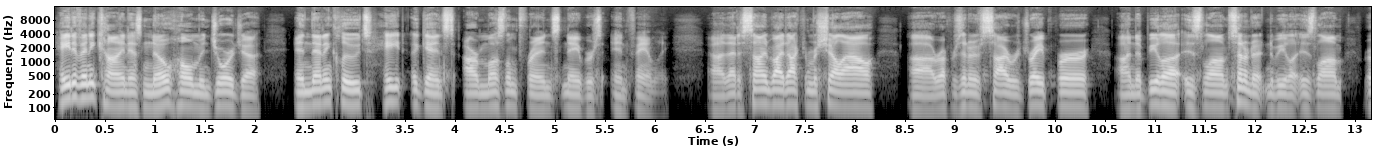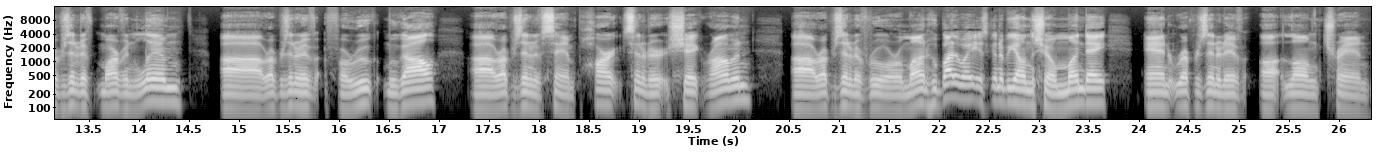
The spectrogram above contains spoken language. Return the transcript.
Hate of any kind has no home in Georgia, and that includes hate against our Muslim friends, neighbors, and family. Uh, that is signed by Dr. Michelle Au, uh, Representative Saira Draper, uh, Nabilah Islam, Senator Nabilah Islam, Representative Marvin Lim, uh, Representative Farouk Mughal, uh, Representative Sam Park, Senator Sheikh Rahman, uh, Representative Ruwa Romman, who, by the way, is going to be on the show Monday, and Representative Long Tran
